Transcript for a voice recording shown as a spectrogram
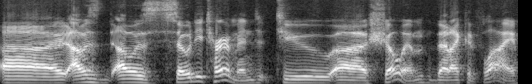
Uh, I was I was so determined to uh, show him that I could fly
